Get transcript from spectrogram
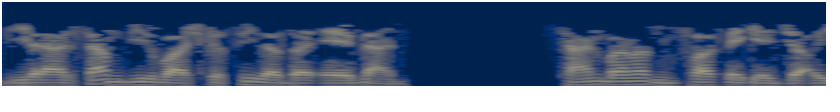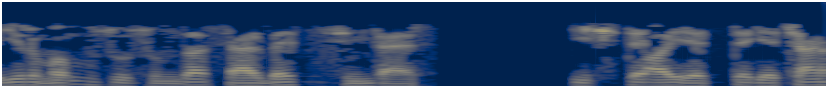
Dilersen bir başkasıyla da evlen. Sen bana infak ve gece ayırma hususunda serbestsin der. İşte ayette geçen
